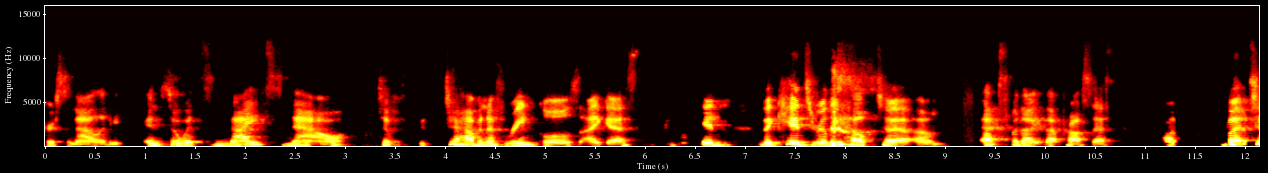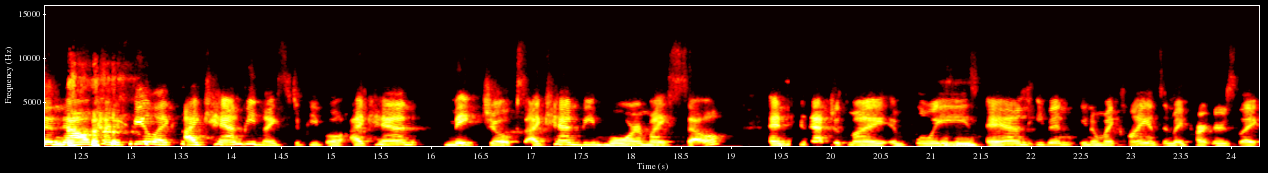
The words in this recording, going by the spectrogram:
personality and so it's nice now to to have enough wrinkles I guess kids the kids really help to um, expedite that process. But to now kind of feel like I can be nice to people I can make jokes I can be more myself and connect with my employees mm-hmm. and even you know my clients and my partners like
